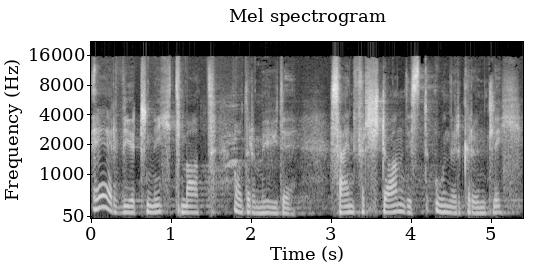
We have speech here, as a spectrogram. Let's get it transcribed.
Er wird nicht matt oder müde. Sein Verstand ist unergründlich.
